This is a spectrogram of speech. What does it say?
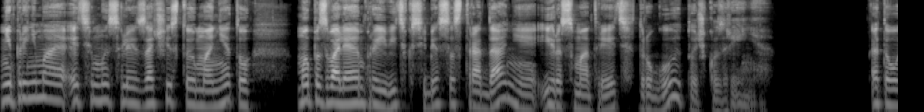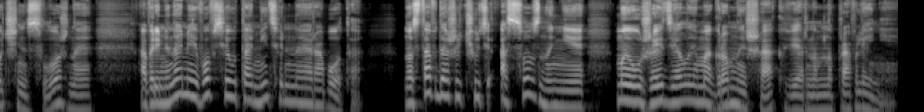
Не принимая эти мысли за чистую монету, мы позволяем проявить к себе сострадание и рассмотреть другую точку зрения. Это очень сложная, а временами и вовсе утомительная работа. Но став даже чуть осознаннее, мы уже делаем огромный шаг в верном направлении.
